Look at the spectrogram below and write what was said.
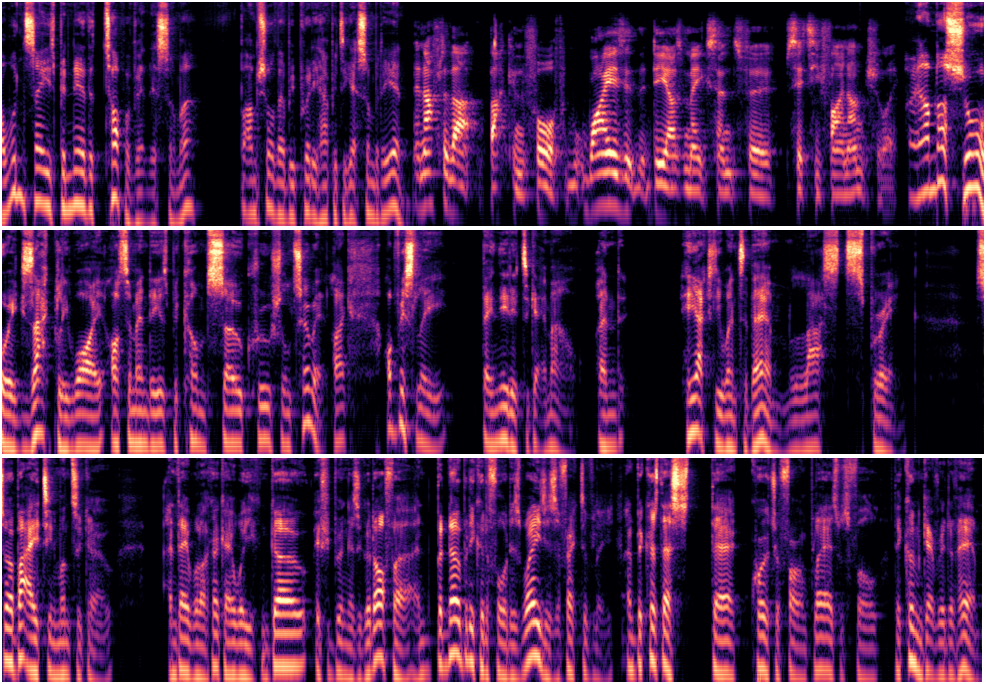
I wouldn't say he's been near the top of it this summer but I'm sure they'll be pretty happy to get somebody in. And after that back and forth, why is it that Dias makes sense for City financially? I am not sure exactly why Otamendi has become so crucial to it. Like, obviously, they needed to get him out, and he actually went to them last spring. So about 18 months ago, and they were like, okay, well, you can go if you bring us a good offer. And but nobody could afford his wages effectively, and because their their quota of foreign players was full, they couldn't get rid of him.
